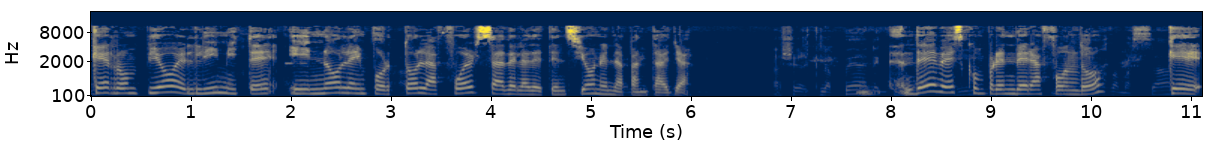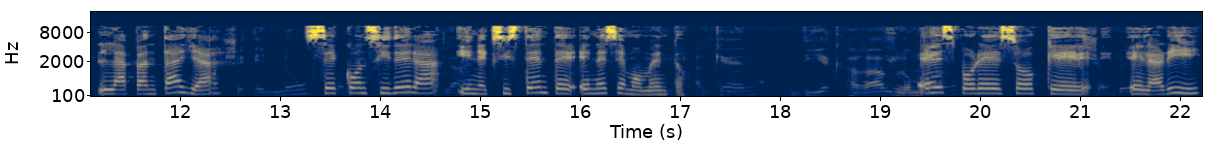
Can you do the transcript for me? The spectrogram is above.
que rompió el límite y no le importó la fuerza de la detención en la pantalla. Debes comprender a fondo que la pantalla se considera inexistente en ese momento. Es por eso que el Ari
